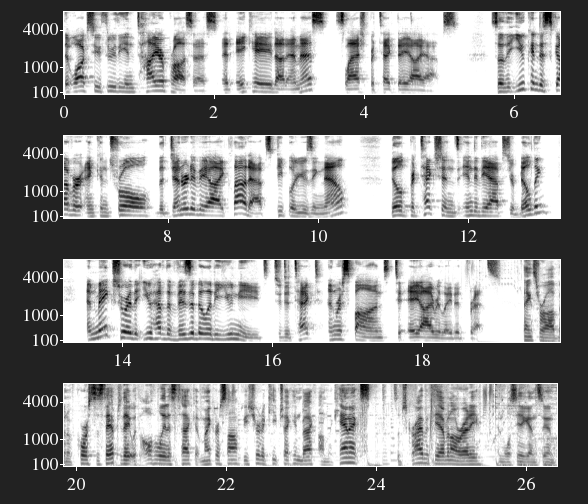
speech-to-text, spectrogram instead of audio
that walks you through the entire process at aka.ms slash protect AI apps so that you can discover and control the generative AI cloud apps people are using now, build protections into the apps you're building, and make sure that you have the visibility you need to detect and respond to AI related threats. Thanks, Rob. And of course, to stay up to date with all the latest tech at Microsoft, be sure to keep checking back on mechanics. Subscribe if you haven't already, and we'll see you again soon.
